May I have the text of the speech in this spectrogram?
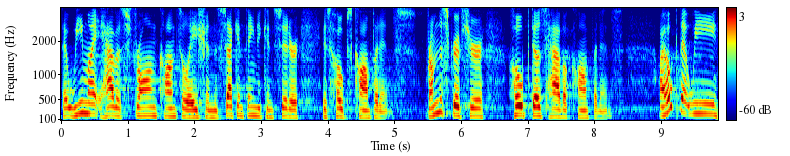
that we might have a strong consolation. The second thing to consider is hope's confidence. From the scripture, hope does have a confidence. I hope that we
